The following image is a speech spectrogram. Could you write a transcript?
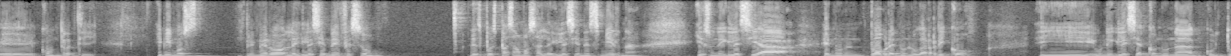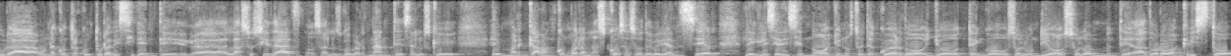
eh, contra ti. Y vimos primero la iglesia en Éfeso, después pasamos a la iglesia en Esmirna, y es una iglesia en un, pobre en un lugar rico, y una iglesia con una cultura, una contracultura disidente a la sociedad, o sea, a los gobernantes, a los que eh, marcaban cómo eran las cosas o deberían ser. La iglesia dice, no, yo no estoy de acuerdo, yo tengo solo un Dios, solamente adoro a Cristo,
